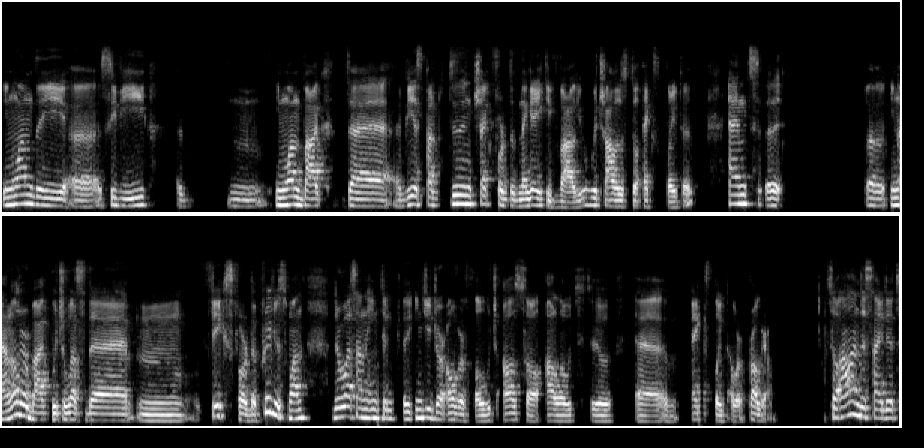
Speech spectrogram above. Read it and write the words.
in one the CVE, in one bug, the bspatch didn't check for the negative value, which allows to exploit it. And in another bug, which was the um, fix for the previous one, there was an integer overflow, which also allowed to uh, exploit our program. So Allan decided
